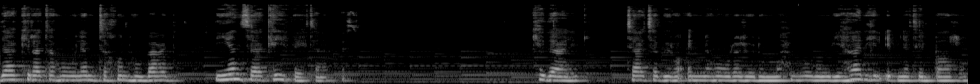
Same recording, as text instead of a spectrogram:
ذاكرته لم تخنه بعد لينسى كيف يتنفس. كذلك تعتبر أنه رجل محظوظ بهذه الإبنة البارة.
